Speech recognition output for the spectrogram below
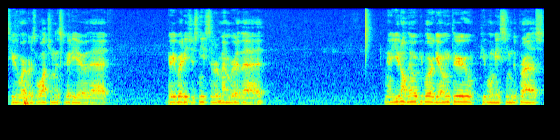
to whoever's watching this video that everybody just needs to remember that you know you don't know what people are going through. People may seem depressed.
